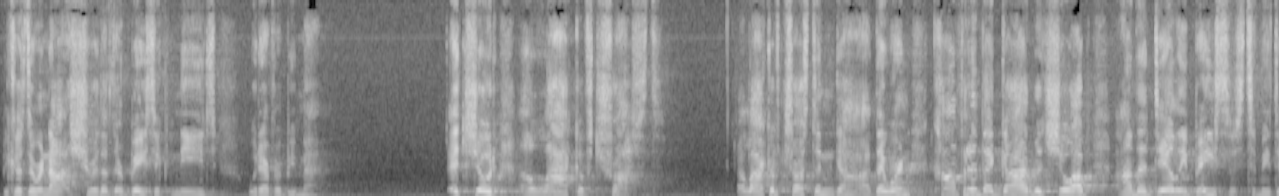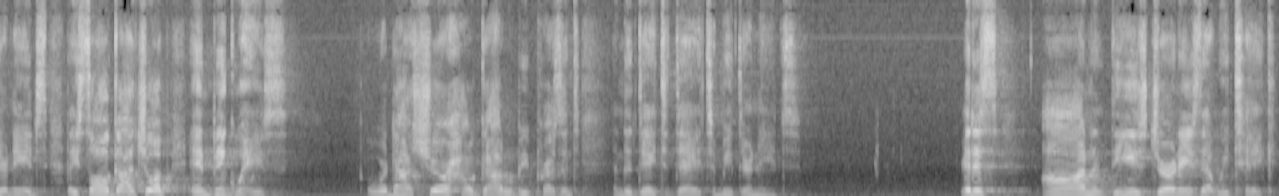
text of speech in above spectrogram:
because they were not sure that their basic needs would ever be met. It showed a lack of trust, a lack of trust in God. They weren't confident that God would show up on the daily basis to meet their needs. They saw God show up in big ways, but were not sure how God would be present in the day to day to meet their needs. It is on these journeys that we take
